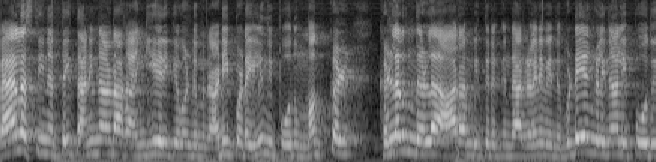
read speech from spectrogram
பாலஸ்தீனத்தை தனிநாடாக அங்கீகரிக்க வேண்டும் என்ற அடிப்படையிலும் இப்போது மக்கள் கிளர்ந்தெழ ஆரம்பித்திருக்கின்றார்கள். எனவே இந்த விடயங்களினால் இப்போது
